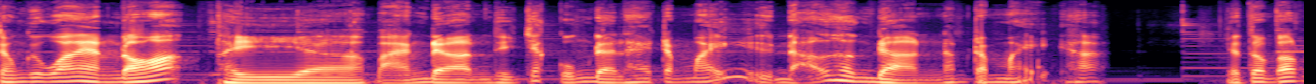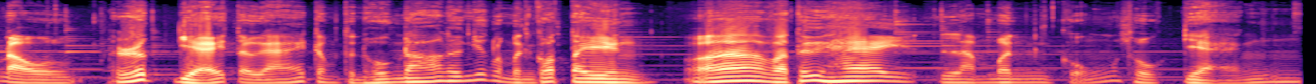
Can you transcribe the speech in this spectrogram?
trong cái quán ăn đó thì ờ, bạn đền thì chắc cũng đền hai trăm mấy đỡ hơn đền năm trăm mấy ha. Và tôi bắt đầu rất dễ tự ái trong tình huống đó. Thứ nhất là mình có tiền à, và thứ hai là mình cũng thuộc dạng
